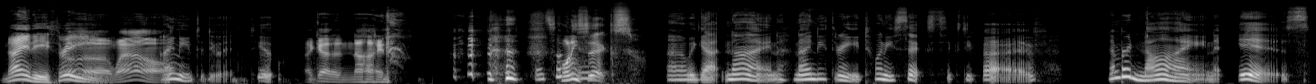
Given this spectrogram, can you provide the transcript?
93. Oh, wow. I need to do it too. I got a nine. That's okay. 26. Uh, we got 9, 93, 26, 65. Number 9 is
